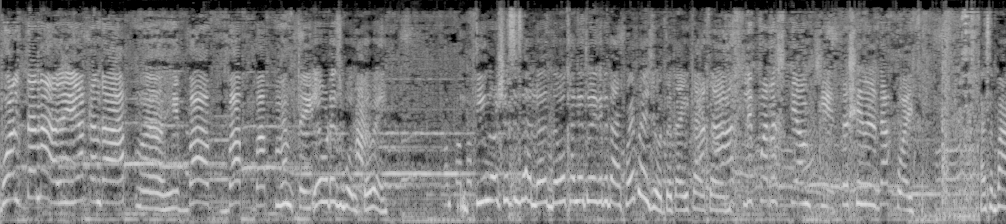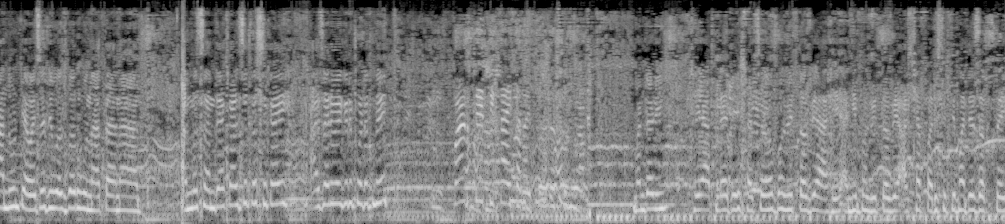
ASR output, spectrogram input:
बोलताना एखादा आप- हे बाप बाप बाप म्हणतोय. एवढंच बोलतो वय तीन वर्षाचं झालं दवाखान्यात वगैरे दाखवाय पाहिजे होतं काही काय आता काय असली परिस्थिती आमची तशी दाखवायचं. असं बांधून ठेवायचं दिवसभर उन्हात अनात आणि मग संध्याकाळचं कसं काही आजारी वगैरे पडत नाहीत? पडते ती काय करायचं? तसं मंडळी हे आपल्या देशाचं भवितव्य आहे आणि भवितव्य अशा परिस्थितीमध्ये जगतंय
